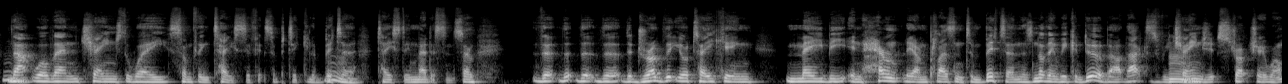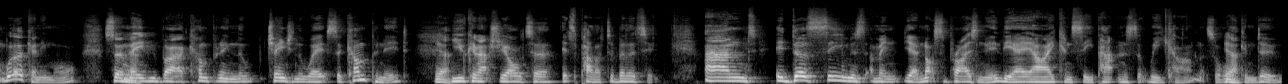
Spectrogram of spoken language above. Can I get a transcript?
hmm. that will then change the way something tastes if it's a particular bitter hmm. tasting medicine. So the, the, the, the, the drug that you're taking may be inherently unpleasant and bitter, and there's nothing we can do about that because if we change its structure, it won't work anymore. So maybe by accompanying the changing the way it's accompanied, Yeah. you can actually alter its palatability. And it does seem as I mean, yeah, not surprisingly, the AI can see patterns that we can't. That's all Yeah. we can do.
